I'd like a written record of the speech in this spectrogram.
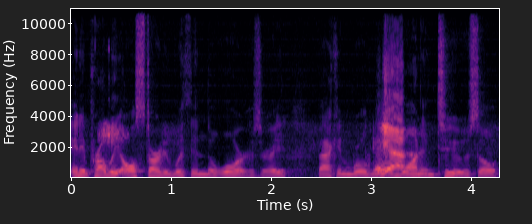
and it probably all started within the wars, right? Back in World War Yeah. One and Two. So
